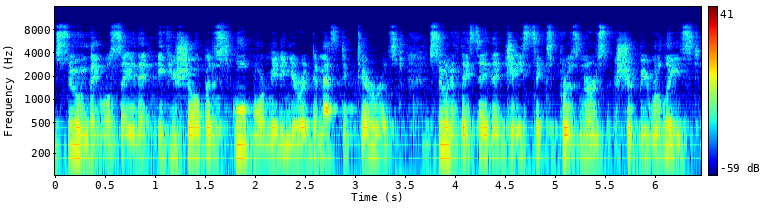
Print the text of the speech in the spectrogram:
Soon they will say that if you show up at a school board meeting, you're a domestic terrorist. Soon, if they say that J6 prisoners should be released,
